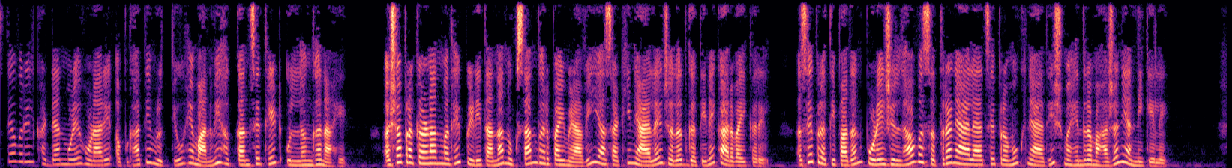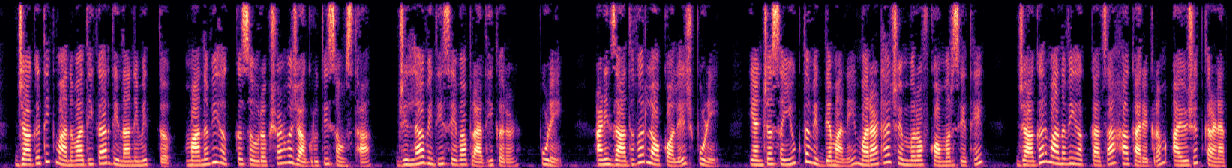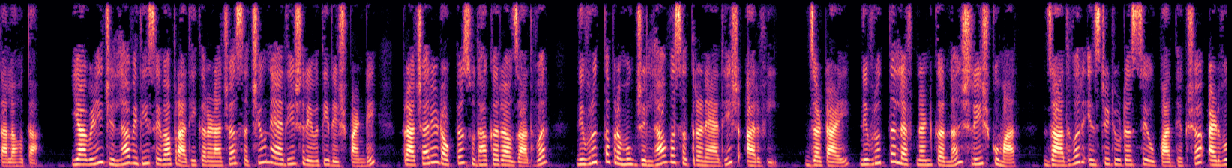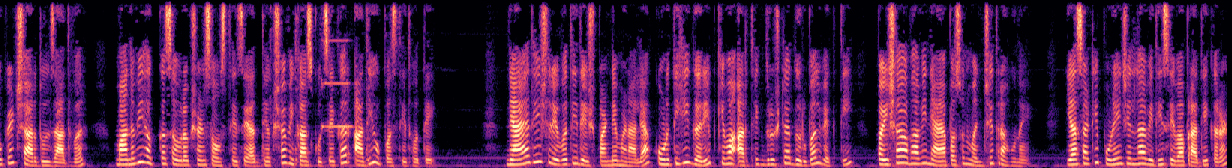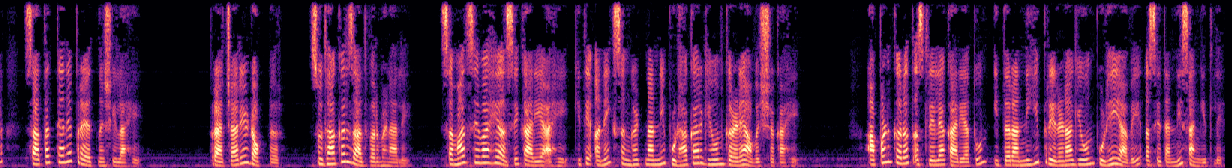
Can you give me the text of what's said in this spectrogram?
रस्त्यावरील खड्ड्यांमुळे होणारे अपघाती मृत्यू हे मानवी हक्कांचे थेट उल्लंघन आहे. अशा प्रकरणांमध्ये पीडितांना नुकसान भरपाई मिळावी यासाठी न्यायालय जलद गतीने कारवाई करेल असे प्रतिपादन पुणे जिल्हा व सत्र न्यायालयाचे प्रमुख न्यायाधीश महेंद्र महाजन यांनी केले. जागतिक मानवाधिकार दिनानिमित्त मानवी हक्क संरक्षण व जागृती संस्था जिल्हा विधी सेवा प्राधिकरण पुणे आणि जाधवर लॉ कॉलेज पुणे यांच्या संयुक्त विद्यमाने मराठा चेंबर ऑफ कॉमर्स येथे जागर मानवी हक्काचा हा कार्यक्रम आयोजित करण्यात आला होता. यावेळी जिल्हा विधी सेवा प्राधिकरणाच्या सचिव न्यायाधीश रेवती देशपांडे प्राचार्य डॉक्टर सुधाकरराव जाधवर निवृत्त प्रमुख जिल्हा व सत्र न्यायाधीश आर व्ही. जटाळे निवृत्त लेफ्टनंट कर्नल श्रीश कुमार जाधवर इन्स्टिट्यूटसचे उपाध्यक्ष अॅडव्होकेट शार्दुल जाधवर मानवी हक्क संरक्षण संस्थेचे अध्यक्ष विकास कुचेकर आदी उपस्थित होते. न्यायाधीश रेवती देशपांडे म्हणाल्या कोणतीही गरीब किंवा आर्थिकदृष्ट्या दुर्बल व्यक्ती पैशाअभावी न्यायापासून वंचित राहू नये. यासाठी पुणे जिल्हा विधी सेवा प्राधिकरण सातत्याने प्रयत्नशील आहे. प्राचार्य डॉक्टर सुधाकर जाधवर म्हणाले समाजसेवा हे असे कार्य आहे की ते अनेक संघटनांनी पुढाकार घेऊन करणे आवश्यक आहे. आपण करत असलेल्या कार्यातून इतरांनीही प्रेरणा घेऊन पुढे यावे असे त्यांनी सांगितले.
